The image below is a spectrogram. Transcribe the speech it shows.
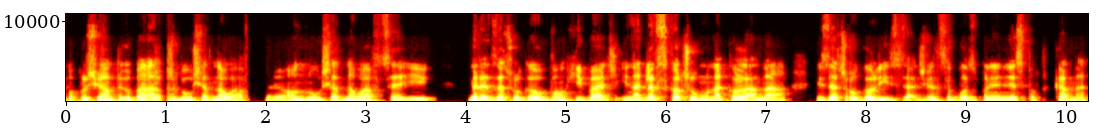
Poprosiłam tego pana, żeby usiadł na ławce. On usiadł na ławce i Berek zaczął go obwąchiwać i nagle wskoczył mu na kolana i zaczął go lizać, więc to było zupełnie niespotykane.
